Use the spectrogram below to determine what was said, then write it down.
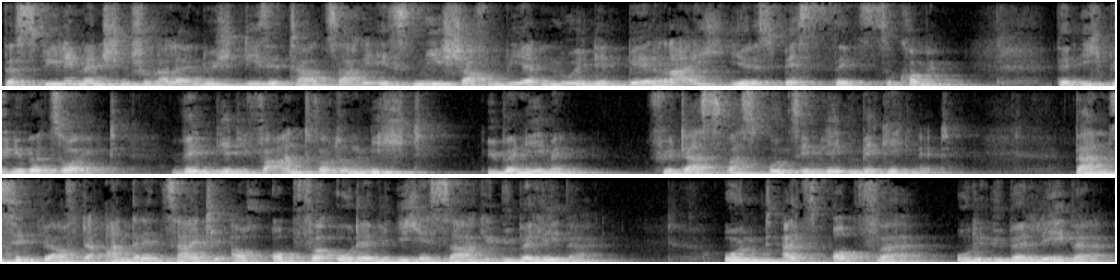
dass viele Menschen schon allein durch diese Tatsache es nie schaffen werden, nur in den Bereich ihres Beststates zu kommen. Denn ich bin überzeugt, wenn wir die Verantwortung nicht übernehmen für das, was uns im Leben begegnet, dann sind wir auf der anderen Seite auch Opfer oder wie ich es sage, Überleber. Und als Opfer oder Überleber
